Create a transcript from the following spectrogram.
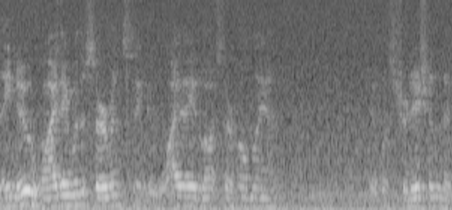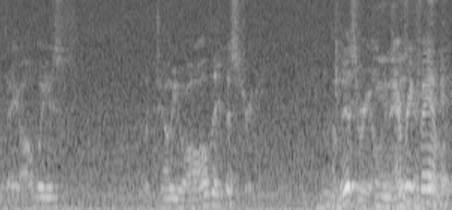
they knew why they were the servants, they knew why they had lost their homeland. It was tradition that they always tell you all the history of Israel and every family.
